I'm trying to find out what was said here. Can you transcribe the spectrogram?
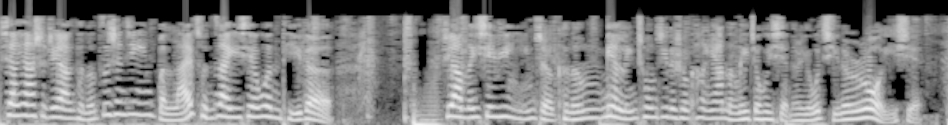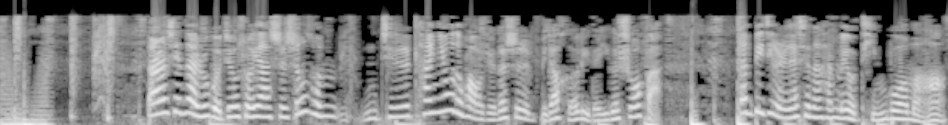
像亚视这样，可能自身经营本来存在一些问题的。这样的一些运营者，可能面临冲击的时候，抗压能力就会显得尤其的弱一些。当然，现在如果就说亚视生存其实堪忧的话，我觉得是比较合理的一个说法。但毕竟人家现在还没有停播嘛啊，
